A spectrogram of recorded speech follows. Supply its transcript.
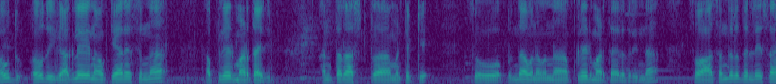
ಹೌದು ಹೌದು. ಈಗಾಗಲೇ ನಾವು ಕೆ ಆರ್ ಎಸ್ಸನ್ನು ಅಪ್ಗ್ರೇಡ್ ಮಾಡ್ತಾಯಿದ್ದೀವಿ ಅಂತಾರಾಷ್ಟ್ರ ಮಟ್ಟಕ್ಕೆ. ಸೊ ಬೃಂದಾವನವನ್ನು ಅಪ್ಗ್ರೇಡ್ ಮಾಡ್ತಾ ಇರೋದ್ರಿಂದ ಸೊ ಆ ಸಂದರ್ಭದಲ್ಲೇ ಸಹ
